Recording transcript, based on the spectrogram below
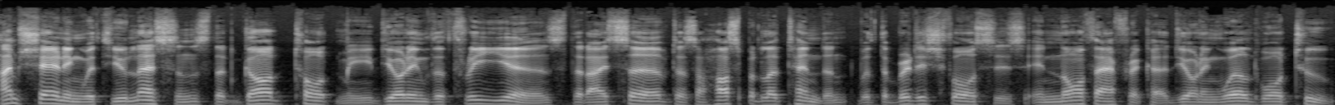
I'm sharing with you lessons that God taught me during the three years that I served as a hospital attendant with the British forces in North Africa during World War II,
